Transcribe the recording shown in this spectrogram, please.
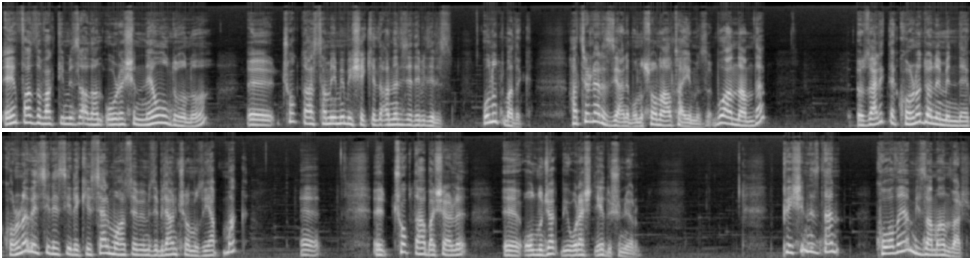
en fazla vaktimizi alan uğraşın ne olduğunu e, çok daha samimi bir şekilde analiz edebiliriz. Unutmadık. Hatırlarız yani bunu son 6 ayımızı. Bu anlamda özellikle korona döneminde korona vesilesiyle kişisel muhasebemizi, bilançomuzu yapmak e, e, çok daha başarılı e, olunacak bir uğraş diye düşünüyorum. Peşinizden kovalayan bir zaman var.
